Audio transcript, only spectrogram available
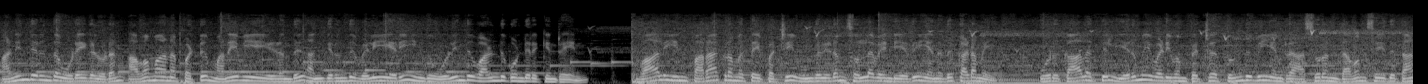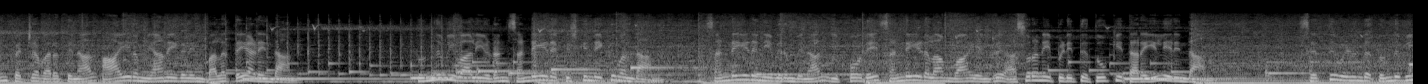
அணிந்திருந்த உடைகளுடன் அவமானப்பட்டு மனைவியை இழந்து அங்கிருந்து வெளியேறி இங்கு ஒளிந்து வாழ்ந்து கொண்டிருக்கின்றேன். வாலியின் பராக்கிரமத்தை பற்றி உங்களிடம் சொல்ல வேண்டியது எனது கடமை. ஒரு காலத்தில் எருமை வடிவம் பெற்ற துந்துவி என்ற அசுரன் தவம் செய்து தான் பெற்ற வரத்தினால் ஆயிரம் யானைகளின் பலத்தை அடைந்தான். துந்துவி வாலியுடன் சண்டையிட கிஷ்கிந்தைக்கு வந்தான். சண்டையிட நீ விரும்பினால் இப்போதே சண்டையிடலாம் வா என்று அசுரனை பிடித்து தூக்கி தரையில் எறிந்தான். செத்து விழுந்த துந்துவி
